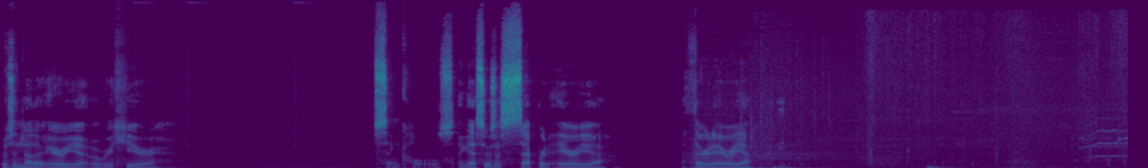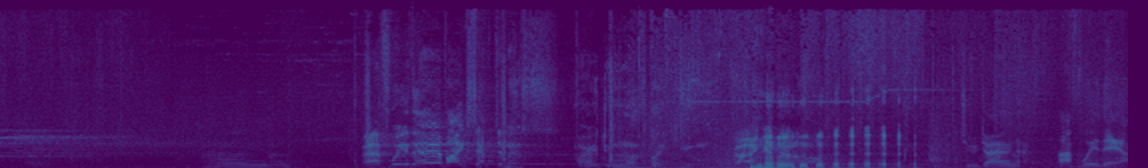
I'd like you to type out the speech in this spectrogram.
There's another area over here. Sinkholes. I guess there's a separate area. A third area. Halfway there, Biseptimus. I do not like you. Try and get that along. Two down, halfway there.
